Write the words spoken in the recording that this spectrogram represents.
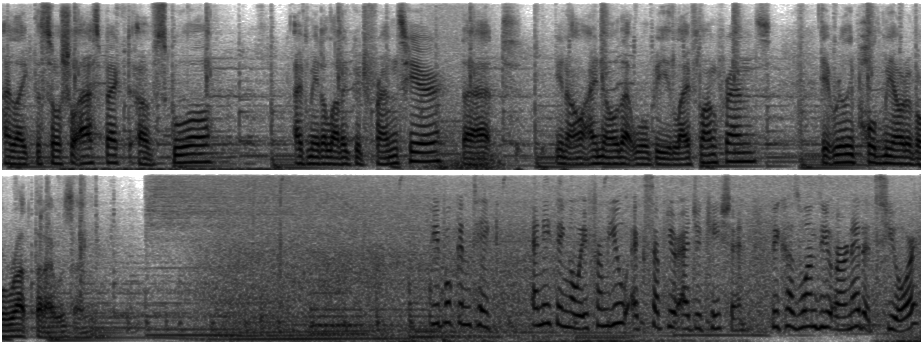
I like the social aspect of school. I've made a lot of good friends here that, you know, I know that will be lifelong friends. It really pulled me out of a rut that I was in. People can take anything away from you except your education because once you earn it, it's yours.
